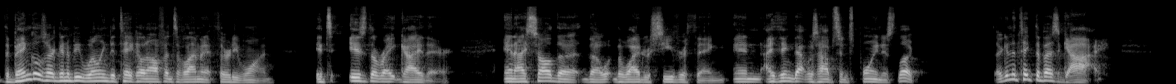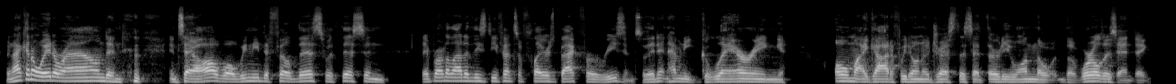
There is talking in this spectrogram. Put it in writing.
the Bengals are going to be willing to take an offensive lineman at 31 It's is the right guy there. And I saw the the the wide receiver thing, and I think that was Hobson's point. Is look, they're going to take the best guy. They're not going to wait around and and say, oh well, we need to fill this with this. And they brought a lot of these defensive players back for a reason, so they didn't have any glaring, oh my god, if we don't address this at 31, the the world is ending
